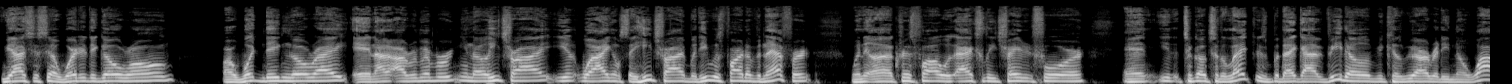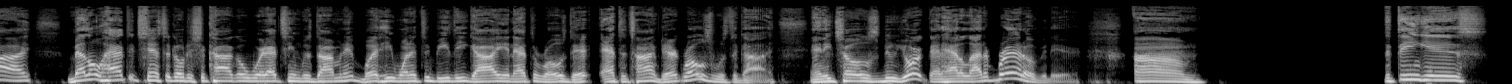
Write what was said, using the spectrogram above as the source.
you ask yourself, where did it go wrong? Or what didn't go right? And I, I remember, you know, he tried, you know, well, I ain't gonna say he tried, but he was part of an effort when uh, Chris Paul was actually traded for and you know, to go to the Lakers, but that got vetoed because we already know why. Melo had the chance to go to Chicago where that team was dominant, but he wanted to be the guy. And at the Rose, at the time, Derrick Rose was the guy, and he chose New York that had a lot of bread over there. Um, the thing is,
